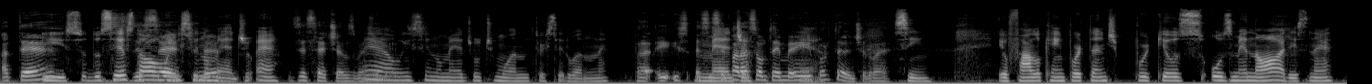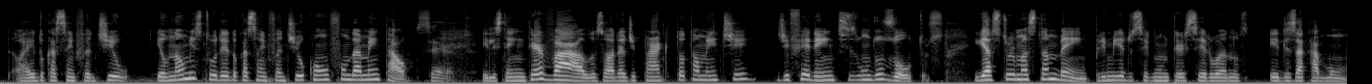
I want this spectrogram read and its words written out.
até Isso, do sexto ao 17, ensino né? médio. É. 17 anos, mais É, ou o menos. ensino médio, último ano, terceiro ano, né? Pra- isso- essa média. separação também é, É. importante, não é? Sim. Eu falo que é importante porque os, os menores, né? A educação infantil, eu não misturo a educação infantil com o fundamental. Certo. Eles têm intervalos, hora de parque totalmente diferentes um dos outros. E as turmas também, primeiro, segundo, terceiro ano, eles acabam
